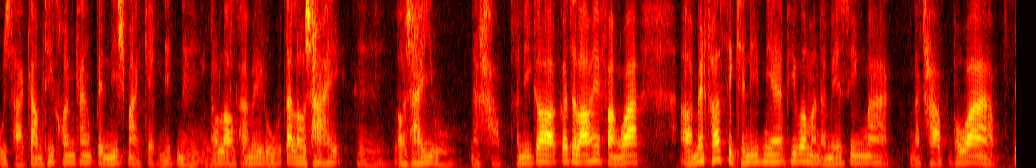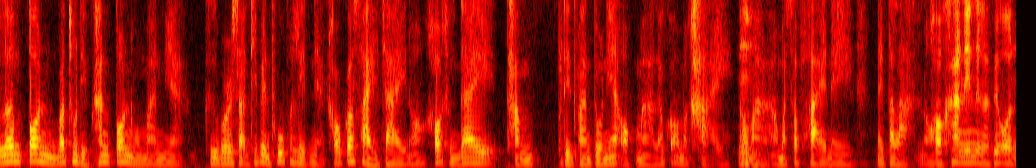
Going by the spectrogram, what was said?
อุตสาหกรรมที่ค่อนข้างเป็น niche market นิดหนึ่งอืมแล้วเราคก็รับไม่รู้แต่เราใช้อืมเราใช้อยู่นะครับอันนี้ก็ก็จะเล่าให้ฟังว่าเอ่อเม็ดพลาสติกชนิดเนี้ยพี่ว่ามัน Amazing มากนะครับเพราะว่าเริ่มต้นวัตถุดิบขั้นต้นของมันเนี่ย คือบริษัทที่เป็นผู้ผลิตเนี่ยเขาก็ใส่ใจเนาะเขาถึงได้ทำผลิตภัณฑ์ตัวเนี้ยออกมาแล้วก็เอามาขายเอามาเอามาซัพพลายในในตลาดเนาะขอขั้นนิดหนึ่งครับพี่อ้น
